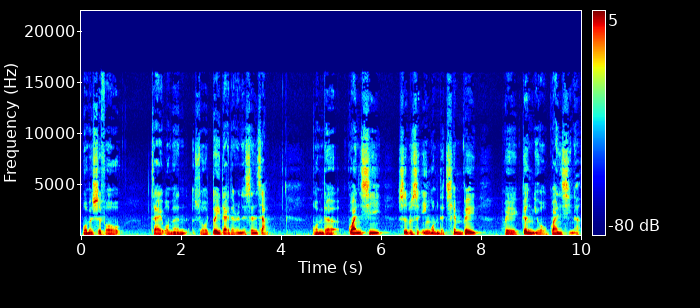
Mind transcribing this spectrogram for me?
我们是否在我们所对待的人的身上，我们的关系是不是因我们的谦卑会更有关系呢？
